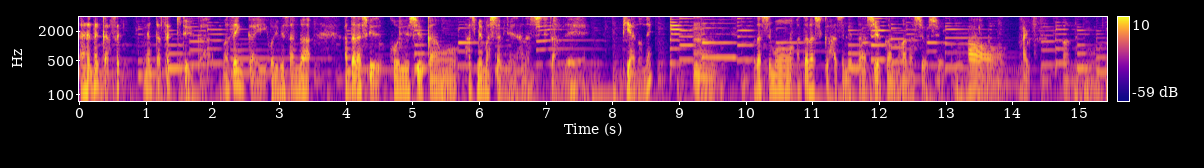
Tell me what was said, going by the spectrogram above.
あなんかさなんかさっきというか、まあ、前回堀部さんが新しくこういう習慣を始めましたみたいな話してたんで、ピアノね。うん。私も新しく始めた習慣の話をしようと思うんですけど、はい。あの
